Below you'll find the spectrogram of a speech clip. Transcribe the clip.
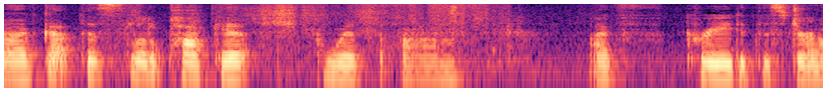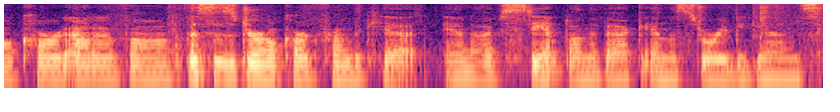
I've got this little pocket with, um, I've created this journal card out of, uh, this is a journal card from the kit, and I've stamped on the back, and the story begins.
